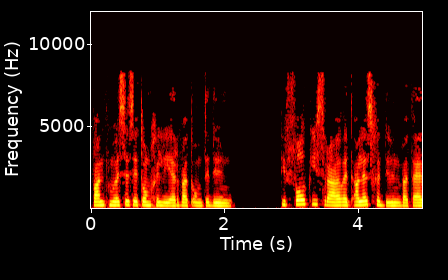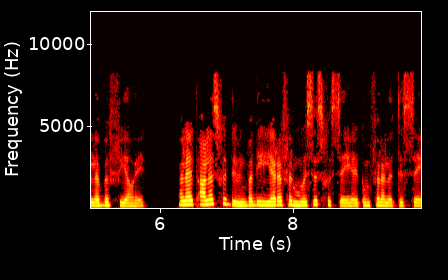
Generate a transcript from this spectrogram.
want Mooses het om geleer wat om te doen. Die volk Israël het alles gedoen wat hy hulle beveel het. Hulle het alles gedoen wat die Heere vir Mooses gesê het om vir hulle te sê.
